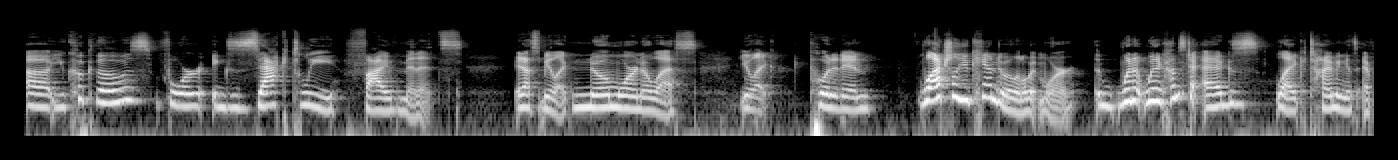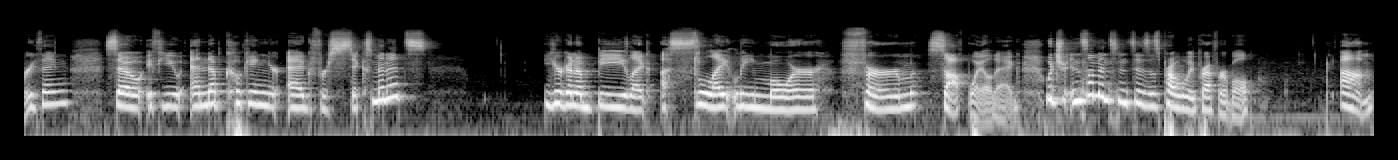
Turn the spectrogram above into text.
uh you cook those for exactly five minutes it has to be like no more, no less. You like put it in. Well, actually, you can do a little bit more. When it when it comes to eggs, like timing is everything. So if you end up cooking your egg for six minutes, you're gonna be like a slightly more firm soft boiled egg, which in some instances is probably preferable. Um,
